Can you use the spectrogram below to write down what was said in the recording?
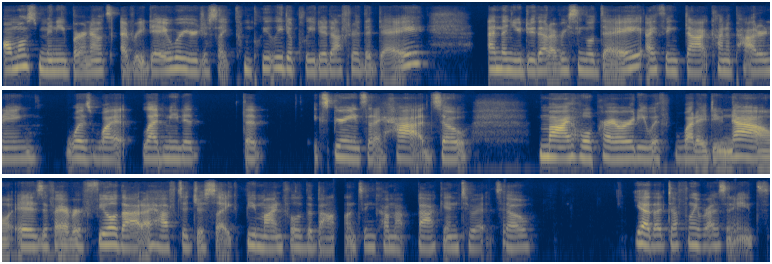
almost mini burnouts every day where you're just like completely depleted after the day. And then you do that every single day. I think that kind of patterning was what led me to the experience that I had. So, my whole priority with what I do now is if I ever feel that, I have to just like be mindful of the balance and come back into it. So, yeah, that definitely resonates.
